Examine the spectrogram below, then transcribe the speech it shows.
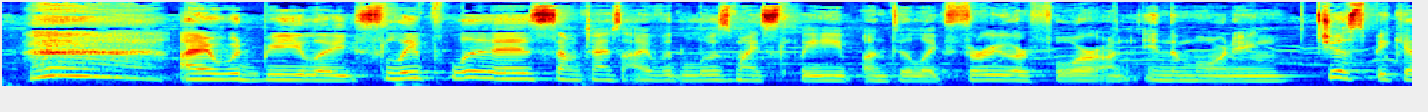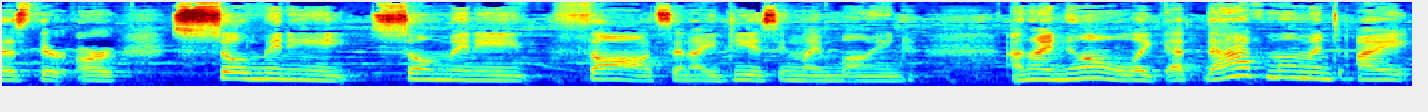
I would be like sleepless. Sometimes I would lose my sleep until like three or four on, in the morning just because there are so many, so many thoughts and ideas in my mind. And I know like at that moment, I,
